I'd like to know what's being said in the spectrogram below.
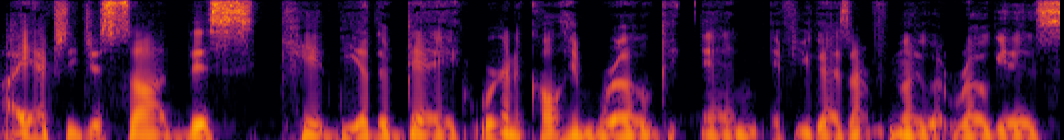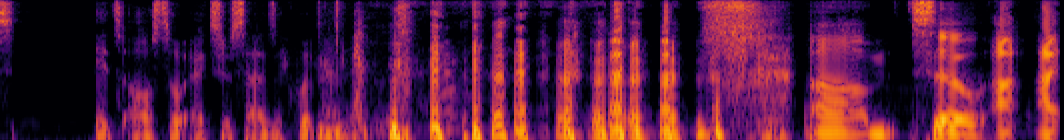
I actually just saw this kid the other day. We're going to call him Rogue, and if you guys aren't familiar with Rogue is, it's also exercise equipment. um, so I, I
